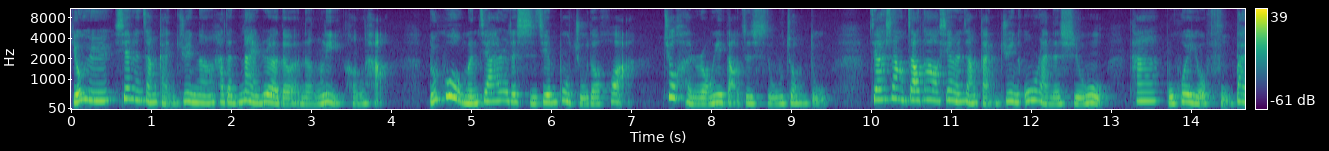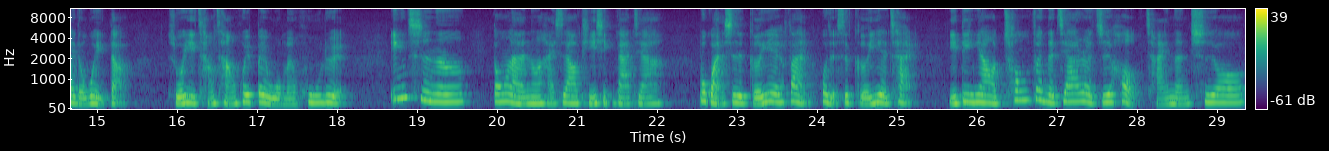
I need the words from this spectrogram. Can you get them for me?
由于仙人掌杆菌呢，它的耐热的能力很好，如果我们加热的时间不足的话，就很容易导致食物中毒。加上遭到仙人掌杆菌污染的食物，它不会有腐败的味道，所以常常会被我们忽略。因此呢，东兰呢还是要提醒大家。不管是隔夜饭或者是隔夜菜，一定要充分的加热之后才能吃哦。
